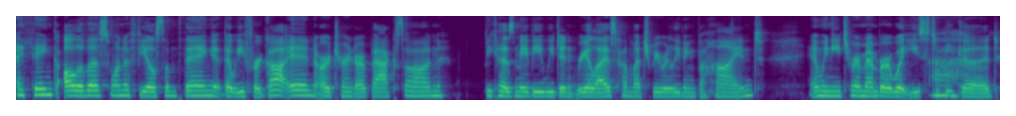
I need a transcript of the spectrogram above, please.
I think all of us want to feel something that we've forgotten or turned our backs on because maybe we didn't realize how much we were leaving behind. And we need to remember what used to be Ah. good.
